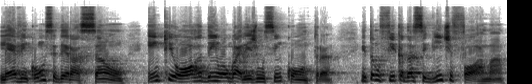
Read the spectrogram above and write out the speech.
leva em consideração em que ordem o algarismo se encontra. Então fica da seguinte forma:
